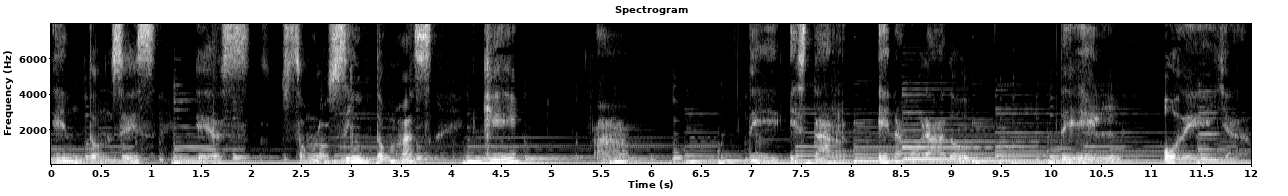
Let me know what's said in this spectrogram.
Entonces, son los síntomas que ah, de estar enamorado de él o de ella.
